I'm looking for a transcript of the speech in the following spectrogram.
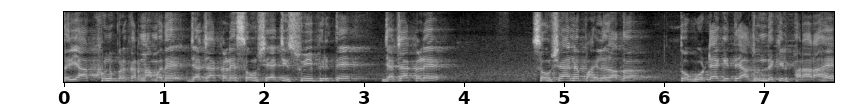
तर या खून प्रकरणामध्ये ज्याच्याकडे संशयाची सुई फिरते ज्याच्याकडे संशयानं पाहिलं जातं तो गोट्या गीते अजून देखील फरार आहे.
